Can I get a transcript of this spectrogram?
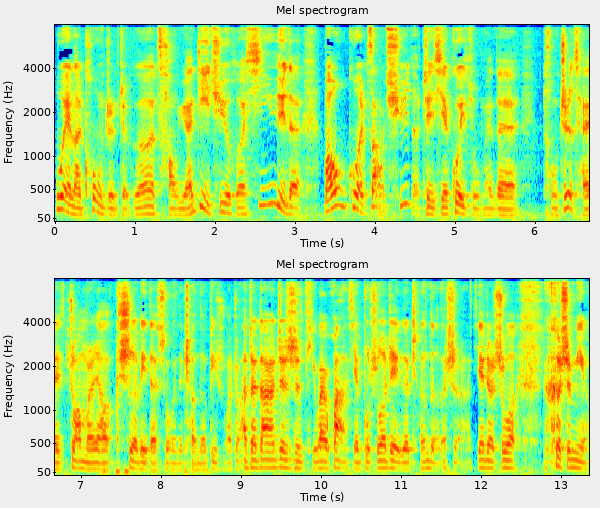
为了控制整个草原地区和西域的，包括藏区的这些贵族们的统治才专门要设立的所谓的承德避暑山庄啊。这当然这是题外话，先不说这个承德的事啊。接着说克什米尔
